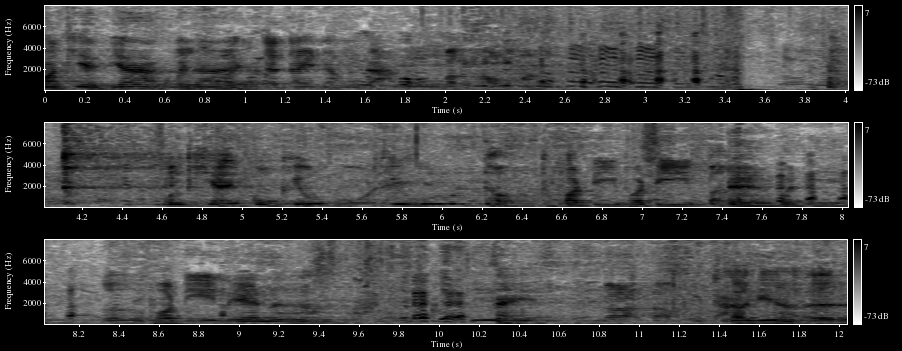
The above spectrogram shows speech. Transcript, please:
มาเขียนยากไม่ได้มันอะจะได้ดังๆมาเขามั่งมึงเขียนกูคิ้วคิ้วพอดีพอดีปะเออพอดีเออพอดีแน่นะไหนคราวนี้เออ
